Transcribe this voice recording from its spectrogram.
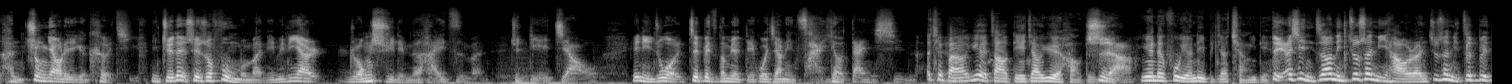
很重要的一个课题。你绝对，所以说父母们，你们一定要容许你们的孩子们去叠跤，因为你如果这辈子都没有叠过跤，你才要担心。而且反而越早叠跤越好，对对是啊，因为那个复原力比较强一点。对，而且你知道，你就算你好人，就算你这辈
